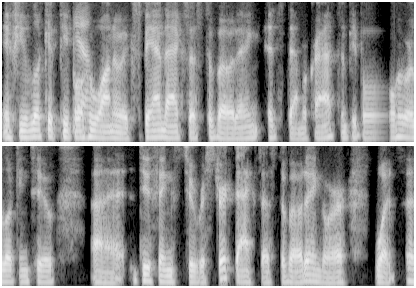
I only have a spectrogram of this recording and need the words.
if you look at people yeah. who want to expand access to voting it's democrats and people who are looking to uh, do things to restrict access to voting or what uh,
